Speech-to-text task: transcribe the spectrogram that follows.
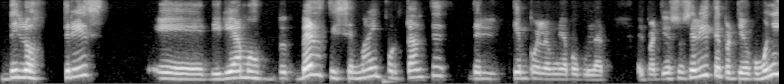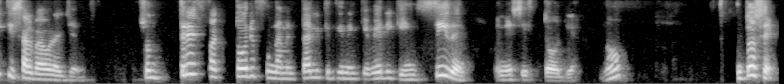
de los tres, eh, diríamos, vértices más importantes del tiempo de la Unidad Popular, el Partido Socialista, el Partido Comunista y Salvador Allende. Son tres factores fundamentales que tienen que ver y que inciden en esa historia, ¿no? Entonces,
